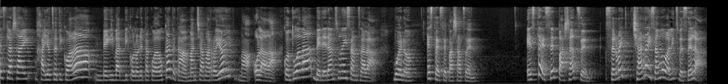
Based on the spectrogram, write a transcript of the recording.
ez lasai, jaiotzetikoa da, begi bat bi koloretakoa daukat eta mantxa marroioi, ba, hola da. Kontua da, bere erantzuna izan zala. Bueno, ez da eze pasatzen. Ez da eze pasatzen. Zerbait txarra izango balitz bezala.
